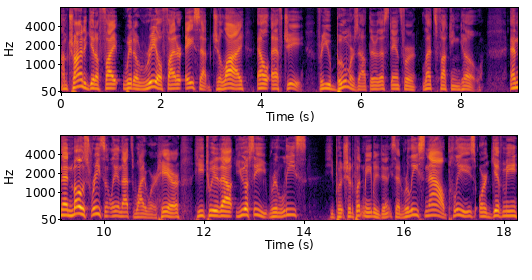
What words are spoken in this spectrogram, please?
I'm trying to get a fight with a real fighter ASAP, July LFG. For you boomers out there, that stands for Let's Fucking Go. And then most recently, and that's why we're here, he tweeted out UFC release he put should have put me, but he didn't. He said, "Release now, please, or give me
